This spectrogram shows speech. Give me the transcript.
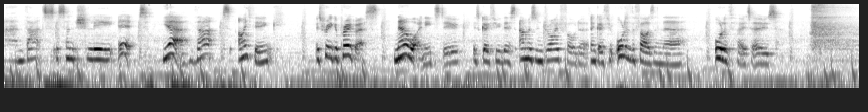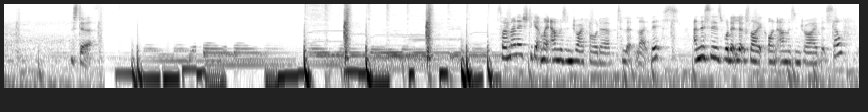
and that's essentially it. Yeah, that I think is pretty good progress. Now what I need to do is go through this Amazon Drive folder and go through all of the files in there, all of the photos. Let's do it. So I managed to get my Amazon Drive folder to look like this. And this is what it looks like on Amazon Drive itself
